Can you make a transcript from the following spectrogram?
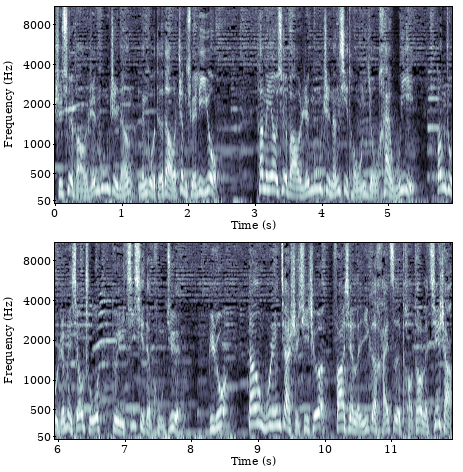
是确保人工智能能够得到正确利用。他们要确保人工智能系统有害无益，帮助人们消除对机器的恐惧。比如，当无人驾驶汽车发现了一个孩子跑到了街上，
